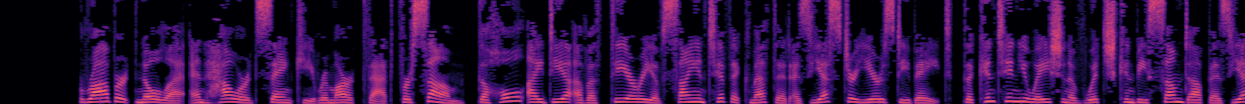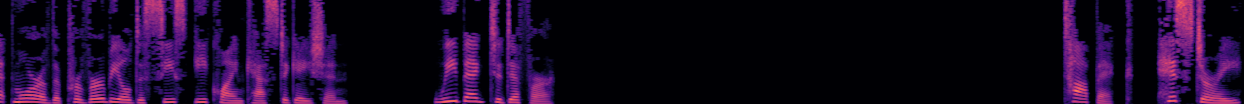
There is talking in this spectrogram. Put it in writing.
Robert Nola and Howard Sankey remark that for some, the whole idea of a theory of scientific method is yesteryear's debate, the continuation of which can be summed up as yet more of the proverbial deceased equine castigation. We beg to differ. Topic. History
